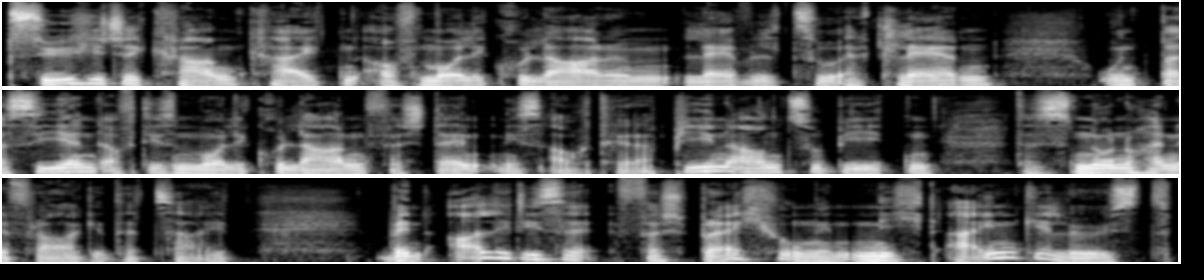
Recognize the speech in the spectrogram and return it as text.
psychische Krankheiten auf molekularem Level zu erklären und basierend auf diesem molekularen Verständnis auch Therapien anzubieten. Das ist nur noch eine Frage der Zeit. Wenn alle diese Versprechungen nicht eingelöst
